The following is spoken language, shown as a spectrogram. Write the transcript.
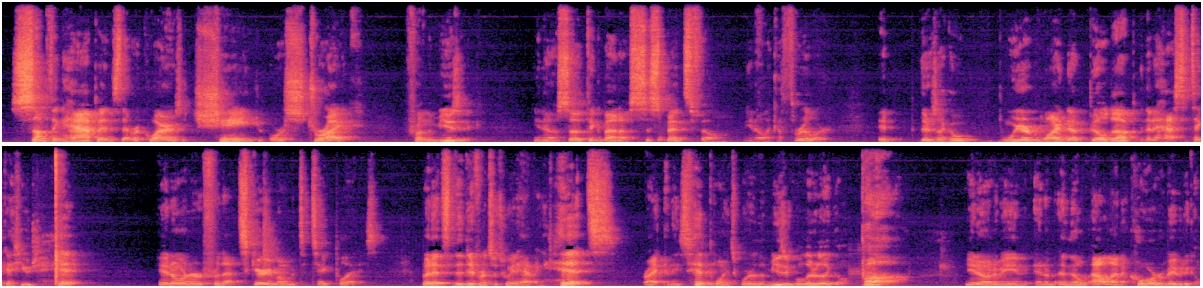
something happens that requires a change or a strike from the music. You know, so think about a suspense film, you know, like a thriller. It there's like a weird wind up build up and then it has to take a huge hit in order for that scary moment to take place. But it's the difference between having hits, right, and these hit points where the music will literally go bah, you know what I mean, and, and they'll outline a chord or maybe they go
